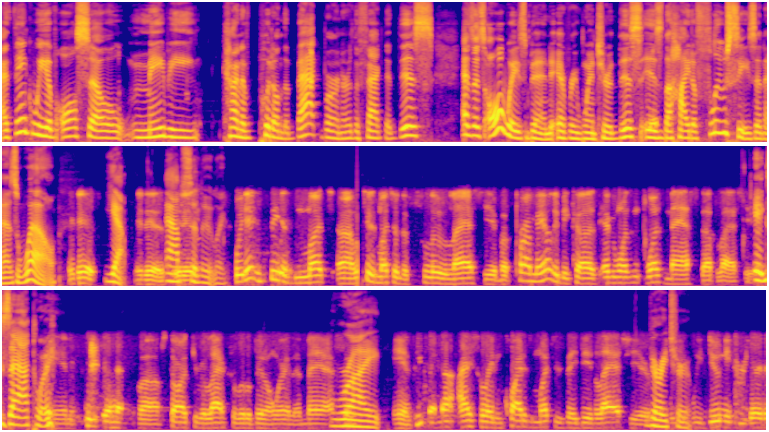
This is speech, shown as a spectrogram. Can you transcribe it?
I think we have also maybe kind of put on the back burner the fact that this, as it's always been every winter, this is the height of flu season as well. It is. Yeah, It is. It is. absolutely. We didn't see as much. Uh, we see as much of the flu last year, but primarily because everyone was masked up last year, Exactly. and people have uh, started to relax a little bit on wearing their mask. Right. and people are not isolating quite as much as they did last year. Very We- true. We, do need to be very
